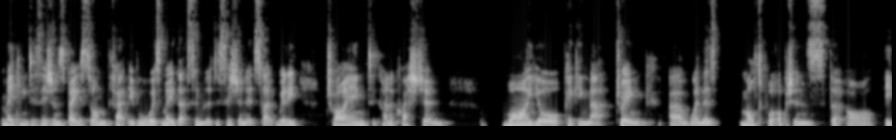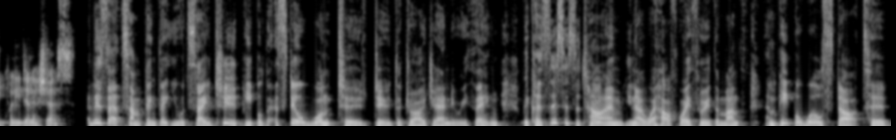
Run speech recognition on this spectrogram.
making decisions based on the fact you've always made that similar decision. It's like really trying to kind of question why you're picking that drink uh, when there's multiple options that are equally delicious. And is that something that you would say to people that still want to do the dry January thing? Because this is the time, you know, we're halfway through the month and people will start to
